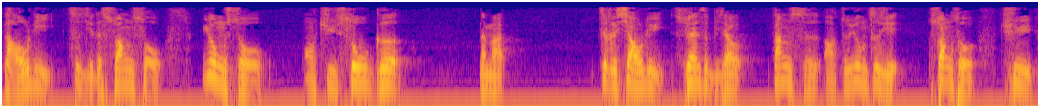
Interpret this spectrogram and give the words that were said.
劳力自己的双手用手哦去收割，那么这个效率虽然是比较当时啊，就用自己双手去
